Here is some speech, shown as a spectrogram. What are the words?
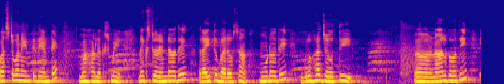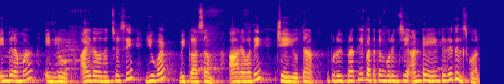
ఫస్ట్ వన్ ఏంటిది అంటే మహాలక్ష్మి. నెక్స్ట్ రెండవది రైతు భరోసా. మూడవది గృహజ్యోతి. నాలుగవది ఇందిరమ్మ ఇండ్లు. ఐదవది వచ్చేసి యువ వికాసం. ఆరవది చేయూత. ఇప్పుడు ఈ ప్రతి పథకం గురించి అంటే ఏంటిది తెలుసుకోవాలి.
